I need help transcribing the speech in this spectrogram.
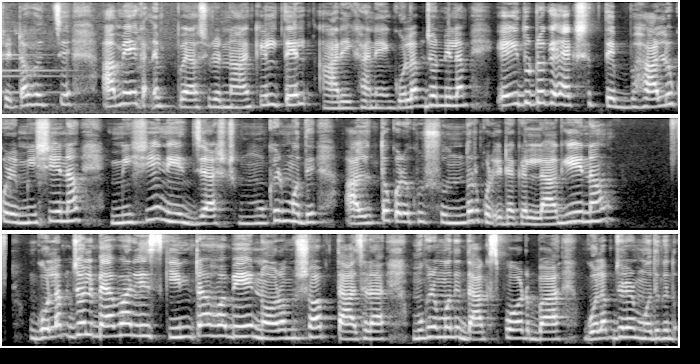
সেটা হচ্ছে আমি এখানে প্যারাসুটের নারকেল তেল আর এখানে গোলাপ জল নিলাম। এই দুটোকে একসাথে ভালো করে মিশিয়ে নাও। মিশিয়ে নিয়ে জাস্ট মুখের মধ্যে আলতো করে খুব সুন্দর করে এটাকে লাগিয়ে নাও। গোলাপ জল ব্যবহারে স্কিনটা হবে নরম, সব তাছাড়া মুখের মধ্যে দাগ স্পট বা গোলাপ জলের মধ্যে কিন্তু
